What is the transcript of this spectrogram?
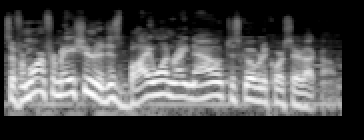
So for more information or to just buy one right now, just go over to Corsair.com.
